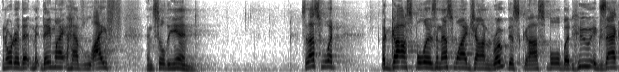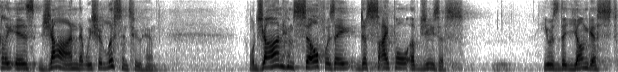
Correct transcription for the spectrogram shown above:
in order that they might have life until the end. So that's what a gospel is, and that's why John wrote this gospel. But who exactly is John that we should listen to him? Well, John himself was a disciple of Jesus. He was the youngest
